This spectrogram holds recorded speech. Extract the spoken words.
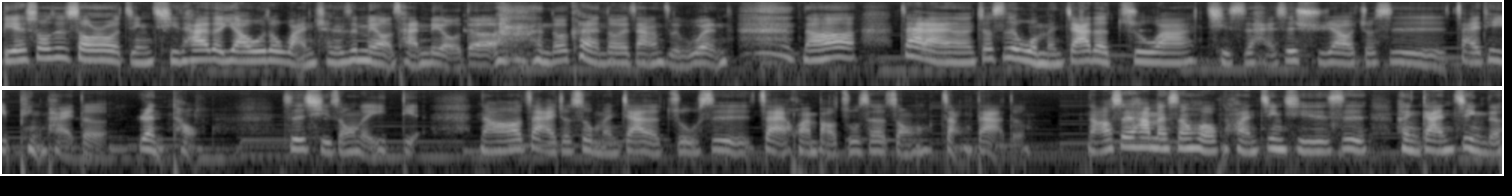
别说是瘦肉精，其他的药物都完全是没有残留的。很多客人都会这样子问。然后再来呢，就是我们家的猪啊，其实还是需要就是载替品牌的认同。这是其中的一点，然后再来就是我们家的猪是在环保猪舍中长大的，然后所以他们生活环境其实是很干净的，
